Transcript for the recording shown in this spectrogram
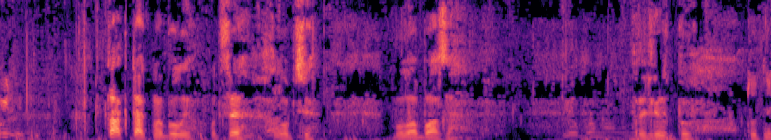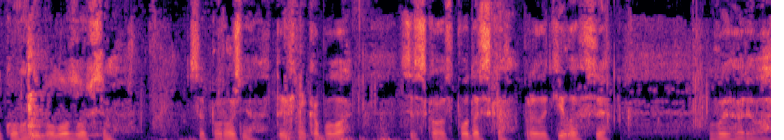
были? Так, так, ми були. Оце, хлопці, була база. Прильот був, тут нікого не було зовсім. Все порожньо. Техніка була сільськогосподарська, прилетіло все, вигоріло.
